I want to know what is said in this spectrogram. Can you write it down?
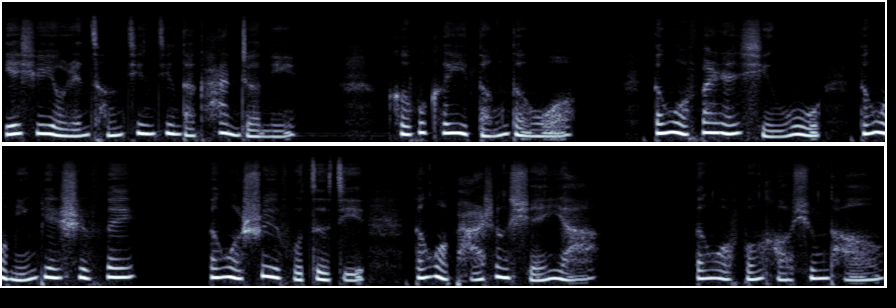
也许有人曾静静地看着你。可不可以等等我？等我幡然醒悟，等我明辨是非，等我说服自己，等我爬上悬崖，等我缝好胸膛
